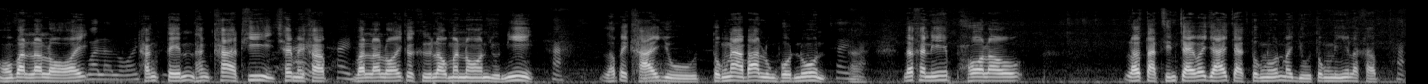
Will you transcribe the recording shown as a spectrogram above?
อ๋อวันละร้อย วันละร้อย ทั้งเต็นท์ทั้งค่าที่ใช่ไหมครับ ใช่ใช่วันละร้อยก็คือเรามานอนอยู่นี่ ค่ะ แล้วไปขายอยู่ตรงหน้าบ้านลุงพลนู่นใช่ค่ะอะ แล้วคันนี้พอเราเราตัดสินใจว่าย้ายจากตรงโน้นมาอยู่ตรงนี้แล้วครับ ค่ะ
